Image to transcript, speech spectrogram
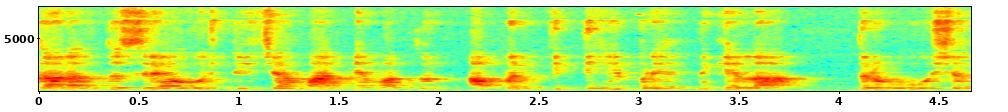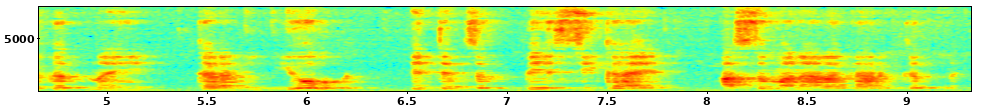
कारण दुसऱ्या गोष्टीच्या माध्यमातून आपण कितीही प्रयत्न केला तर होऊ शकत नाही. कारण योग हे त्याचं बेसिक आहे असं म्हणायला काय हरकत नाही.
